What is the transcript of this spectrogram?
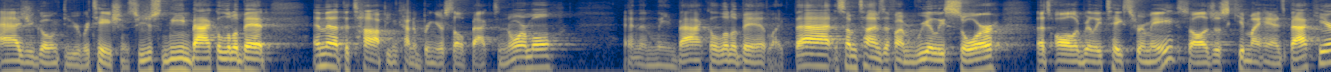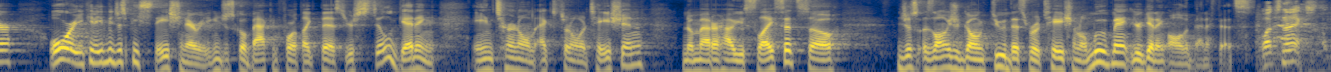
as you're going through your rotation. So you just lean back a little bit, and then at the top, you can kind of bring yourself back to normal, and then lean back a little bit like that. Sometimes if I'm really sore, that's all it really takes for me. So I'll just keep my hands back here. Or you can even just be stationary. You can just go back and forth like this. You're still getting internal and external rotation no matter how you slice it. So just as long as you're going through this rotational movement, you're getting all the benefits. What's next?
